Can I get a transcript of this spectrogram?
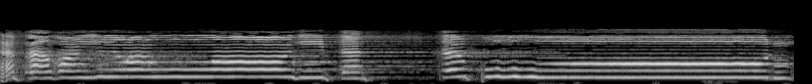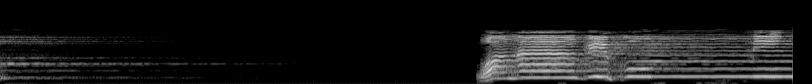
أفغير الله تتقون؟ وما بكم من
